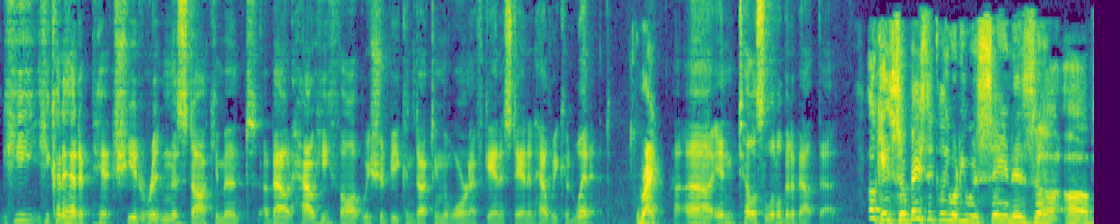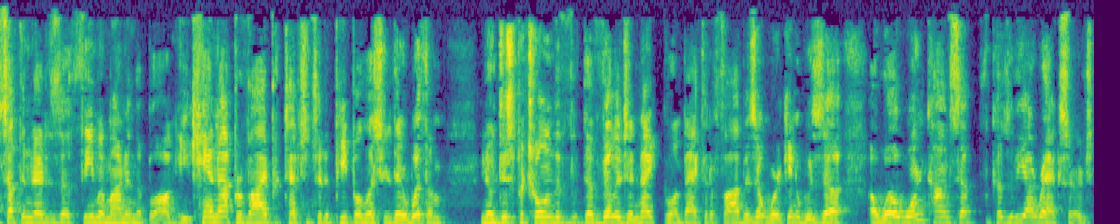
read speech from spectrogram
He he kind of had a pitch. He had written this document about how he thought we should be conducting the war in Afghanistan and how we could win it. Right. Uh, and tell us a little bit about that. Okay, so basically what he was saying is uh, uh, something that is a theme of mine in the blog. He cannot provide protection to the people unless you're there with them you know, just patrolling the, the village at night, going back to the fob isn't working. It was a, a well-worn concept because of the Iraq surge.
